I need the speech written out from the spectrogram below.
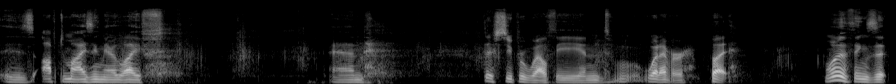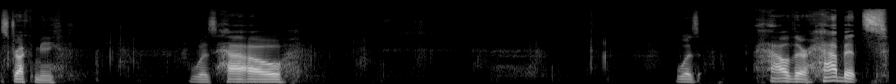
is optimizing their life. And they're super wealthy and whatever. But one of the things that struck me was how was how their habits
